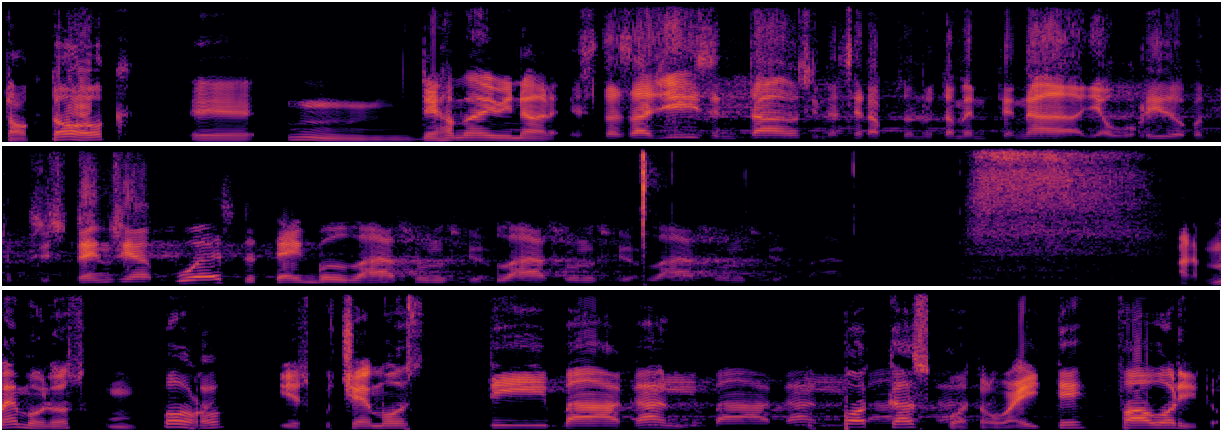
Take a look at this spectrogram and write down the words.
Toc toc. Eh, mm, déjame adivinar. ¿Estás allí sentado sin hacer absolutamente nada y aburrido con tu existencia? Pues te tengo la solución. La solución. La solución. Armémonos un porro y escuchemos Divagando. tu podcast 420 favorito.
